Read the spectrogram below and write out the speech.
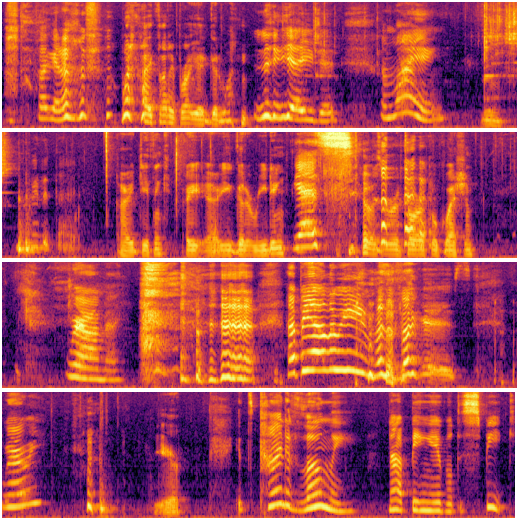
Fucking awful. what? I thought I brought you a good one. yeah, you did. I'm lying. Mm. I'm good at that. All right. Do you think are you, are you good at reading? Yes. That was a rhetorical question. Where am I? Happy Halloween, motherfuckers. Where are we? Here. It's kind of lonely not being able to speak.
